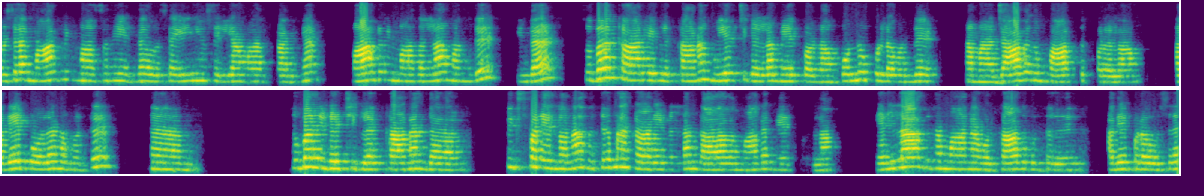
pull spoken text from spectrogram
ஒரு சிலர் மார்கழி மாசமே எந்த ஒரு செயலியும் செய்யாம இருக்காதீங்க. மார்கழி மாதம்லாம் வந்து இந்த சுப காரியங்களுக்கான முயற்சிகள் எல்லாம் மேற்கொள்ளலாம். பொண்ணுக்குள்ள வந்து நம்ம ஜாதகம் பார்த்து கொள்ளலாம். அதே போல நமக்கு ஆஹ் சுப நிகழ்ச்சிகளுக்கான அந்த பிக்ஸ் பண்ணியிருந்தோம்னா அந்த திருமண காரியங்கள் எல்லாம் தாராளமாக மேற்கொள்ளலாம். எல்லா விதமான ஒரு காது குத்து அதே போல ஒரு சில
